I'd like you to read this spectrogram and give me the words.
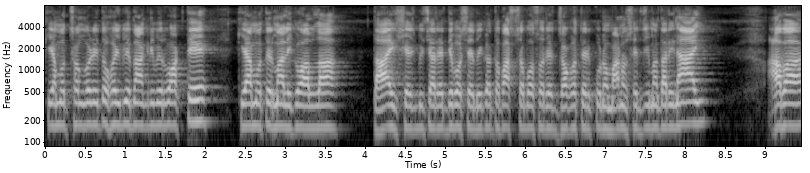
কিয়ামত সংগঠিত হইবে মাগরিবের ওয়াক্তে। কিয়ামতের মালিকও আল্লাহ। তাই শেষ বিচারের দিবসে বিগত পাঁচশো বছরের জগতের কোনো মানুষের জিম্মাদারি নাই। আবার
